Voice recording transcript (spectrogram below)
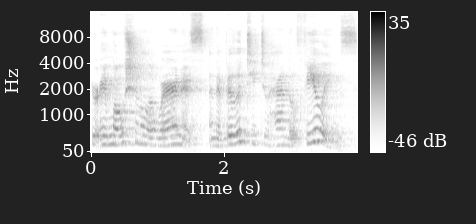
your emotional awareness and ability to handle feelings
